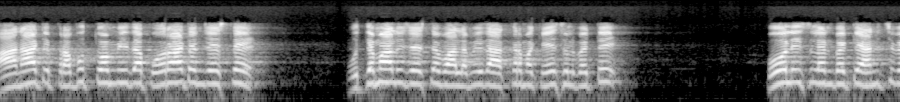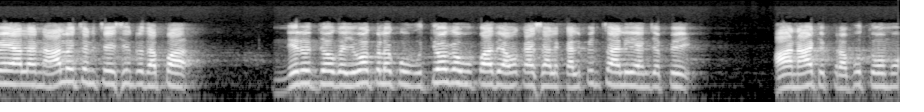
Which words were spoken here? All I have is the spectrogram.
ఆనాటి ప్రభుత్వం మీద పోరాటం చేస్తే ఉద్యమాలు చేస్తే వాళ్ళ మీద అక్రమ కేసులు పెట్టి పోలీసులను బట్టి అణిచివేయాలని ఆలోచన చేసిండ్రు తప్ప నిరుద్యోగ యువకులకు ఉద్యోగ ఉపాధి అవకాశాలు కల్పించాలి అని చెప్పి ఆనాటి ప్రభుత్వము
